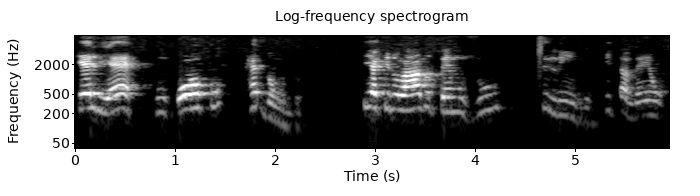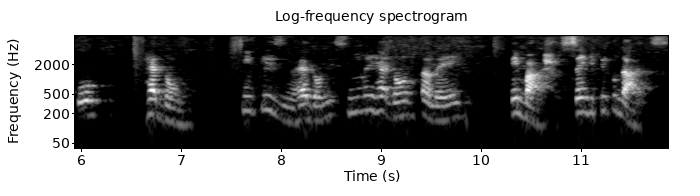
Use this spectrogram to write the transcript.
que ele é um corpo redondo. E aqui do lado temos o cilindro, que também é um corpo redondo. Simplesinho, redondo em cima e redondo também embaixo, sem dificuldades.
